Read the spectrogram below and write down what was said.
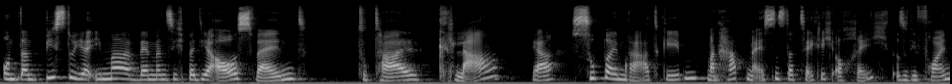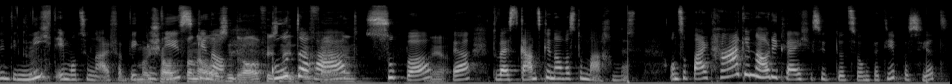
und dann bist du ja immer, wenn man sich bei dir ausweint, total klar, ja, super im Rat geben. Man hat meistens tatsächlich auch recht. Also die Freundin, die nicht emotional verwickelt ist, genau. drauf, ist guter. Rat, super, Ja. ja. Du weißt ganz genau, was du machen musst. Und sobald haargenau die gleiche Situation bei dir passiert,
